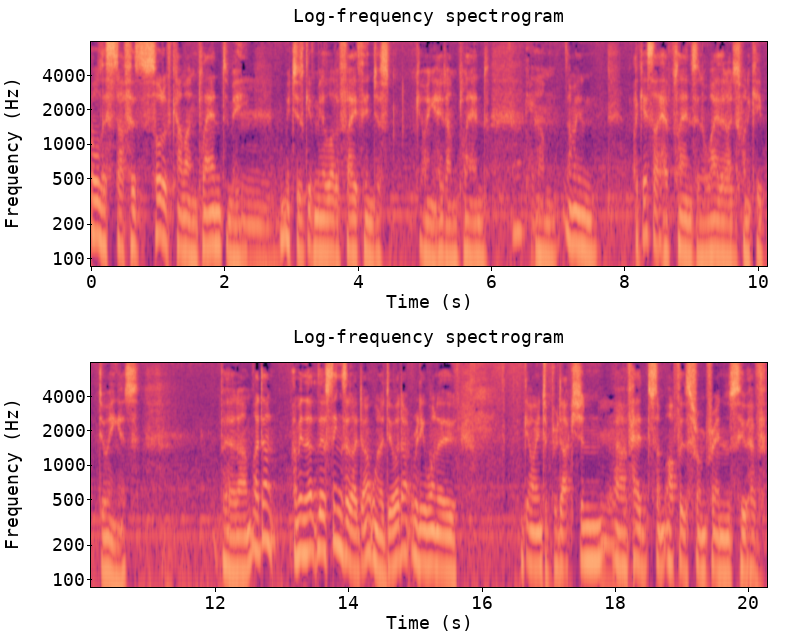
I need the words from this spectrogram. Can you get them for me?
all this stuff has sort of come unplanned to me, which has given me a lot of faith in just going ahead unplanned. Okay. Um, I mean, I guess I have plans in a way that I just want to keep doing it. But um, I don't. I mean, there's things that I don't want to do. I don't really want to go into production. Uh, I've had some offers from friends who have.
